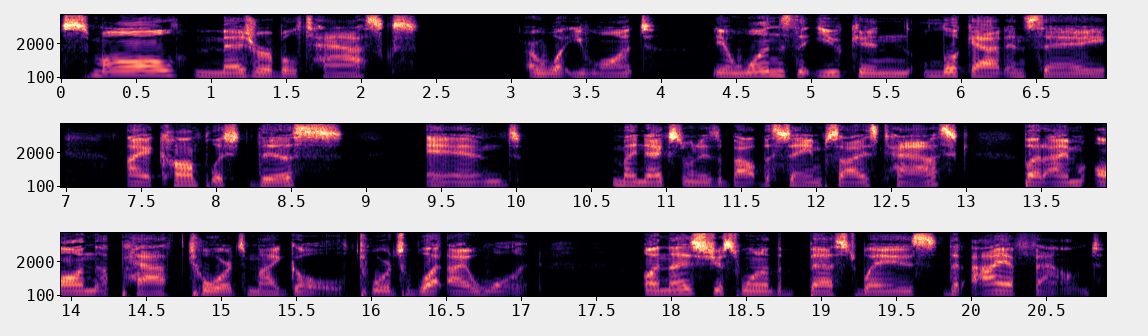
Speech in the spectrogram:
small measurable tasks are what you want. You know, ones that you can look at and say, I accomplished this and my next one is about the same size task, but I'm on a path towards my goal, towards what I want. And that's just one of the best ways that I have found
